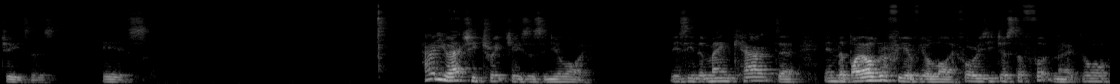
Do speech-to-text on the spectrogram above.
Jesus is? How do you actually treat Jesus in your life? Is he the main character in the biography of your life, or is he just a footnote? Or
